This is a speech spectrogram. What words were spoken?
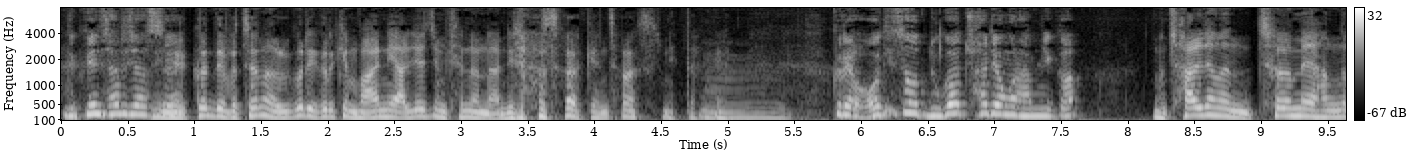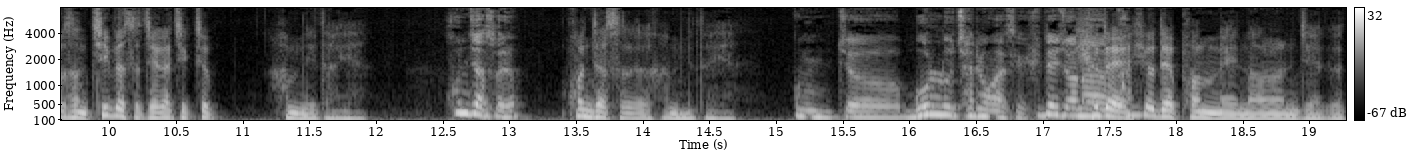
근데 괜찮으셨어요? 예, 근데 뭐 저는 얼굴이 그렇게 많이 알려진 편은 아니라서 괜찮았습니다. 음, 그래 어디서 누가 촬영을 합니까? 뭐 촬영은 처음에 한 것은 집에서 제가 직접 합니다. 예. 혼자서요? 혼자서 합니다. 예. 그럼 저 뭘로 촬영하세요? 휴대전화, 휴대 캄... 휴대폰에 나오는 이제 그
